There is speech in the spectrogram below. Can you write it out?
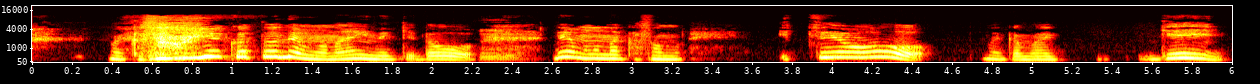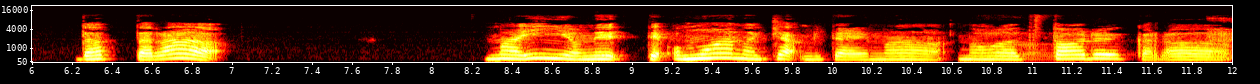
なんかそういうことでもないんだけど、うん。でもなんかその、一応、なんかまあ、ゲイだったら、まあいいよねって思わなきゃみたいなのが伝わるかうんら、っ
